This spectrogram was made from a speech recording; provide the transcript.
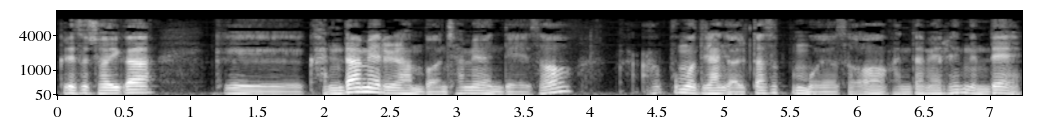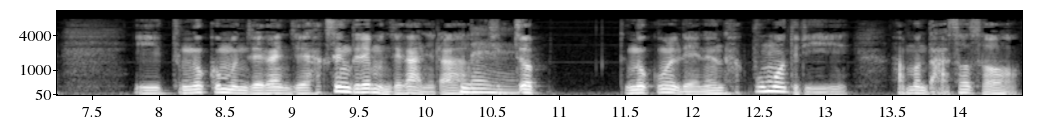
그래서 저희가 그 간담회를 한번 참여연대에서 학부모들이 한 15분 모여서 간담회를 했는데 이 등록금 문제가 이제 학생들의 문제가 아니라 네. 직접 등록금을 내는 학부모들이 한번 나서서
